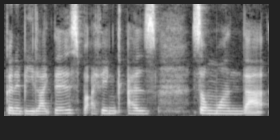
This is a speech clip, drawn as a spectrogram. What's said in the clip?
going to be like this, but I think as someone that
